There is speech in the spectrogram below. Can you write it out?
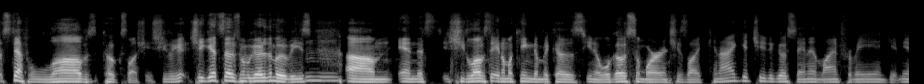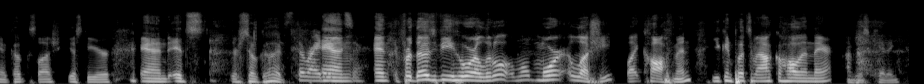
Steph loves Coke slushies. She she gets those when we go to the movies. Mhm. Um, and it's, she loves the Animal Kingdom because you know we'll go somewhere, and she's like, "Can I get you to go stand in line for me and get me a Coke slush?" Yes, dear. And it's they're so good That's the right and answer. And for those of you who are a little more lushy, like Kaufman, you can put some alcohol in there. I'm just kidding.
